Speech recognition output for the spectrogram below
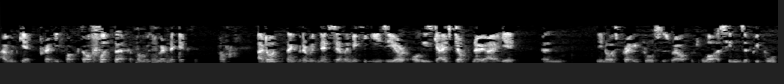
I would get pretty fucked off with it if I was wearing a headset. I don't think that it would necessarily make it easier. All these guys jumping out at you, and you know it's pretty gross as well. There's a lot of scenes of people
